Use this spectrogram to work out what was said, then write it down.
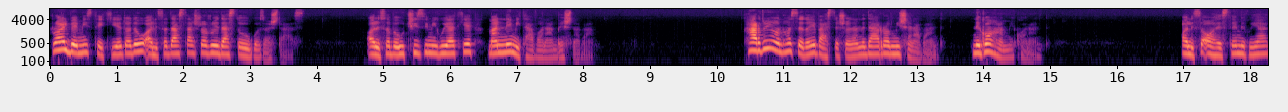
رایل به میز تکیه داده و آلیسا دستش را روی دست او گذاشته است. آلیسا به او چیزی می‌گوید که من نمی‌توانم بشنوم. هر دوی آنها صدای بسته شدن در را میشنوند. نگاه هم می کنند. آلیسا آهسته می‌گوید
